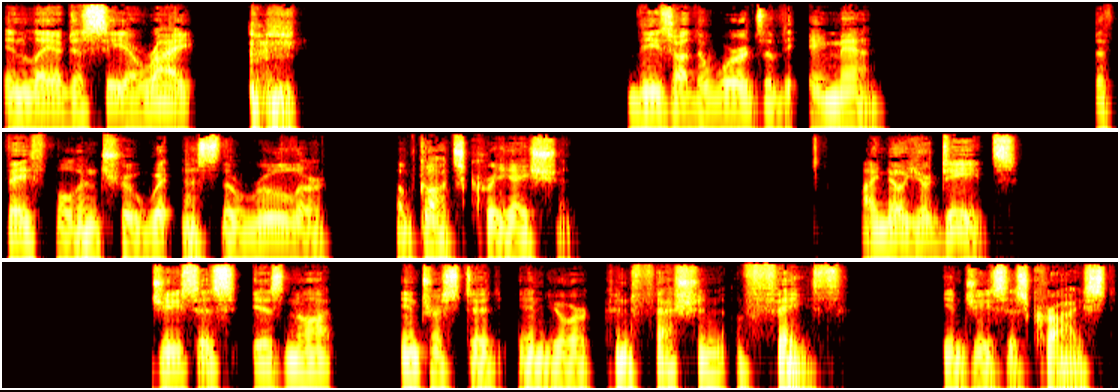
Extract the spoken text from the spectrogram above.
in Laodicea, right? These are the words of the Amen, the faithful and true witness, the ruler of God's creation. I know your deeds. Jesus is not interested in your confession of faith in Jesus Christ,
